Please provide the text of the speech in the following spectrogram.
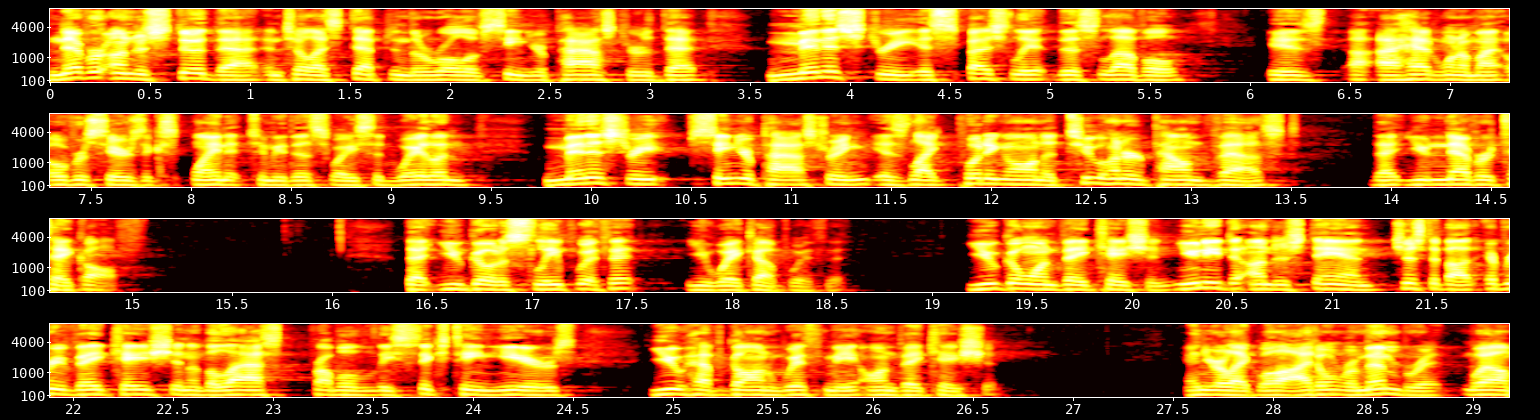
I never understood that until I stepped in the role of senior pastor that ministry, especially at this level, is I had one of my overseers explain it to me this way. He said, Waylon, ministry, senior pastoring is like putting on a 200 pound vest that you never take off. That you go to sleep with it, you wake up with it. You go on vacation. You need to understand just about every vacation of the last probably 16 years, you have gone with me on vacation and you're like, well, I don't remember it. Well,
